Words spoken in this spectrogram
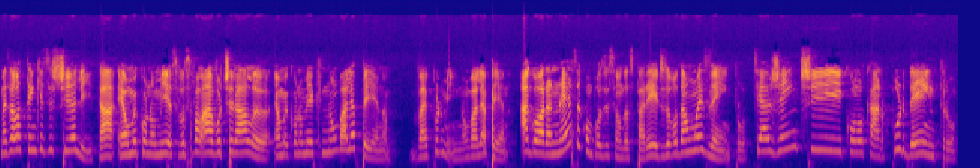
mas ela tem que existir ali, tá? É uma economia, se você falar, ah, vou tirar a lã, é uma economia que não vale a pena vai por mim, não vale a pena. Agora, nessa composição das paredes, eu vou dar um exemplo. Se a gente colocar por dentro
